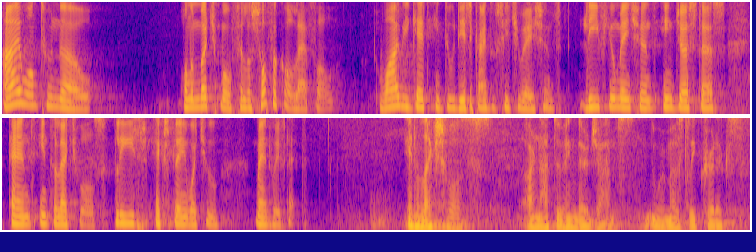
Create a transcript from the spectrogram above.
I want to know, on a much more philosophical level, why we get into this kind of situations. Lieve, you mentioned injustice and intellectuals. Please explain what you meant with that. Intellectuals are not doing their jobs. We're mostly critics.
